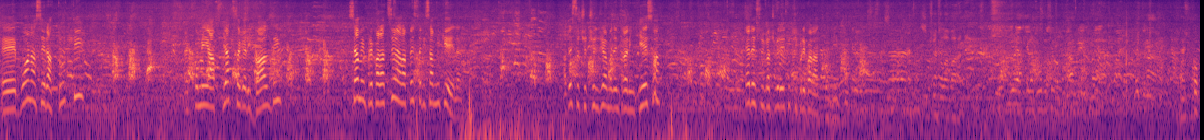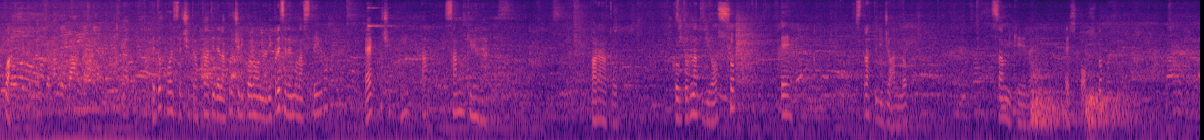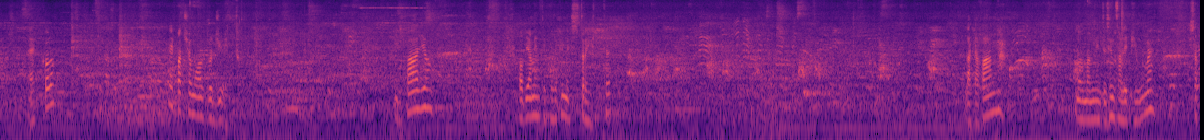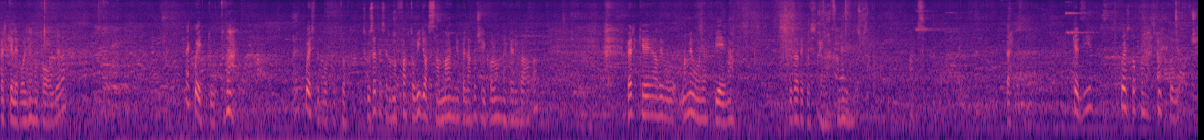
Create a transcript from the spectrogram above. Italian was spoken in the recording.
E buonasera a tutti. Eccomi a Piazza Garibaldi. Siamo in preparazione alla festa di San Michele. Adesso ci accingiamo ad entrare in chiesa. E adesso vi faccio vedere tutti i preparativi. Ecco qua. E dopo esserci trattati della croce di colonna ripresa nel monastero, eccoci qui a San Michele. Parato, contornato di rosso e stratti di giallo. San Michele esposto. Eccolo. E facciamo altro giretto. Il palio, ovviamente con le prime strette. La capanna, normalmente senza le piume, chissà perché le vogliono togliere. E qui è tutto, dai. Questo è un po' tutto. Scusate se non ho fatto video a San Magno per la croce di colonna che arrivava, perché avevo la memoria piena. Scusate questa. Eh. Che dire? Questo qua è tutto di oggi.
